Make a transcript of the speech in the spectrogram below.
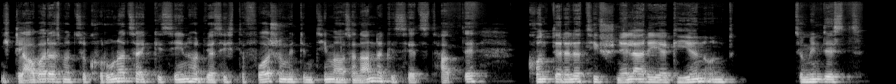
Ich glaube, dass man zur Corona-Zeit gesehen hat, wer sich davor schon mit dem Thema auseinandergesetzt hatte, konnte relativ schneller reagieren und zumindest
